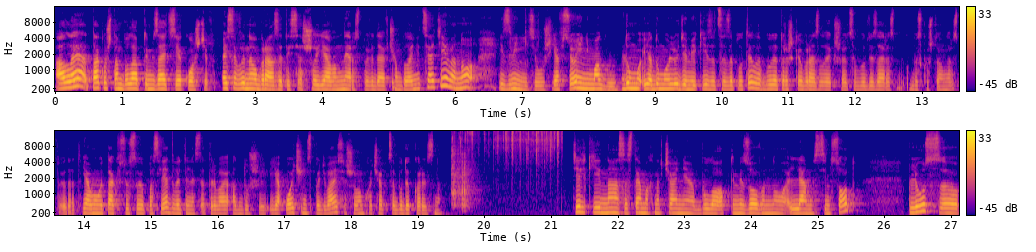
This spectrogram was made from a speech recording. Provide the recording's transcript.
але також там була оптимізація коштів. Сподіваюся, ви не образитеся, що я вам не розповідаю, в чому була ініціатива, але извините уж, я все і не можу. Думаю, я думаю, людям, які за це заплатили, буде трошки образливо, якщо я це буду зараз безкоштовно розповідати. Я вам так всю свою послідовательність отриваю від душі. Я дуже сподіваюся, що вам хоча б це буде корисно. Тільки на системах навчання було оптимізовано лям 700, плюс е,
